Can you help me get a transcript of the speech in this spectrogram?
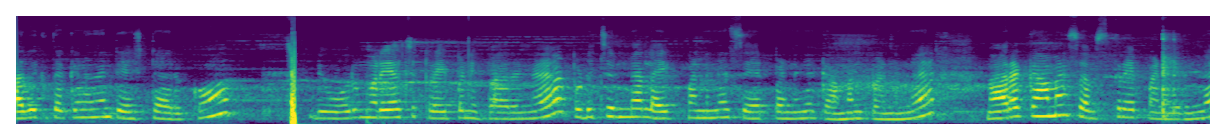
அதுக்கு தக்கனதான் டேஸ்ட்டாக இருக்கும். இப்படி ஒரு முறையாச்சும் ட்ரை பண்ணி பாருங்கள் பிடிச்சிருந்தா லைக் பண்ணுங்கள் ஷேர் பண்ணுங்கள் கமெண்ட் பண்ணுங்கள் மறக்காமல் சப்ஸ்கிரைப் பண்ணிடுங்க.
